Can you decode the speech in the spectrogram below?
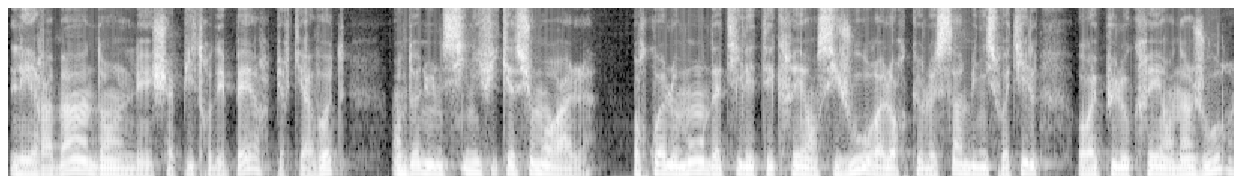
les rabbins, dans les chapitres des Pères, Pirkei Avot, en donnent une signification morale. Pourquoi le monde a-t-il été créé en six jours alors que le Saint béni soit-il aurait pu le créer en un jour?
